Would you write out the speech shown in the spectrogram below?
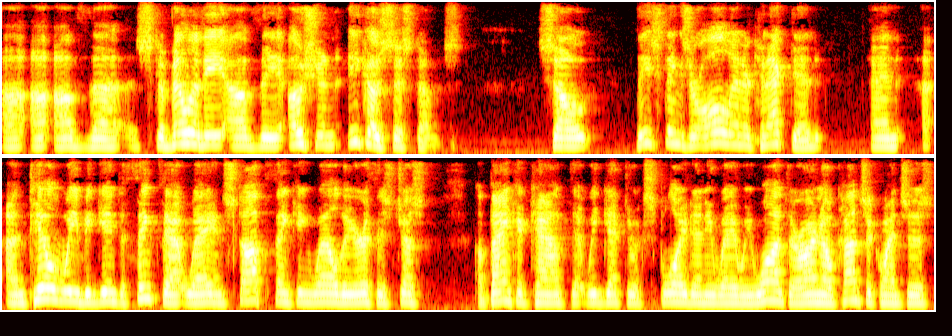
uh, uh, of the stability of the ocean ecosystems. So these things are all interconnected, and uh, until we begin to think that way and stop thinking, well, the Earth is just a bank account that we get to exploit any way we want, there are no consequences,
